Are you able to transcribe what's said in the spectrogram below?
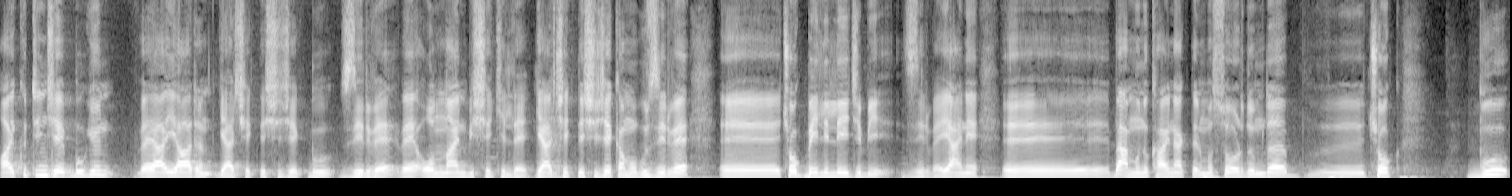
Aykut İnce bugün veya yarın gerçekleşecek bu zirve ve online bir şekilde gerçekleşecek ama bu zirve e, çok belirleyici bir zirve. Yani e, ben bunu kaynaklarıma sorduğumda e, çok bu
